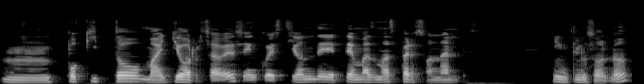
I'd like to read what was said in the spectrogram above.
un mm, poquito mayor, ¿sabes? En cuestión de temas más personales incluso, ¿no?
